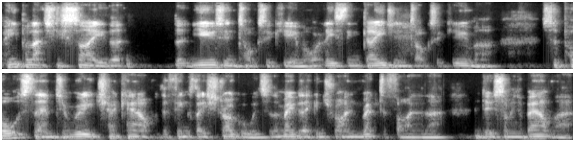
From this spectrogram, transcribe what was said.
people actually say that that using toxic humor, or at least engaging in toxic humor, supports them to really check out the things they struggle with, so that maybe they can try and rectify that and do something about that.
